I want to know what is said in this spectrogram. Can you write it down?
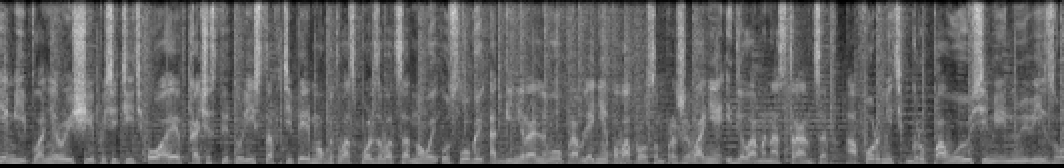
Семьи, планирующие посетить ОАЭ в качестве туристов, теперь могут воспользоваться новой услугой от Генерального управления по вопросам проживания и делам иностранцев – оформить групповую семейную визу.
